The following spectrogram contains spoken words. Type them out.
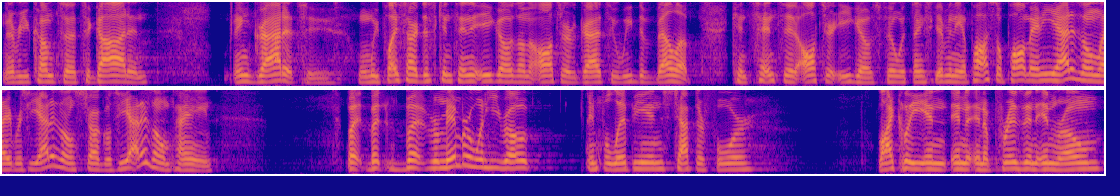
Whenever you come to, to God and in gratitude, when we place our discontented egos on the altar of gratitude, we develop contented alter egos filled with thanksgiving. The Apostle Paul, man, he had his own labors, he had his own struggles, he had his own pain. But but but remember what he wrote in Philippians chapter 4? Likely in, in, in a prison in Rome.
